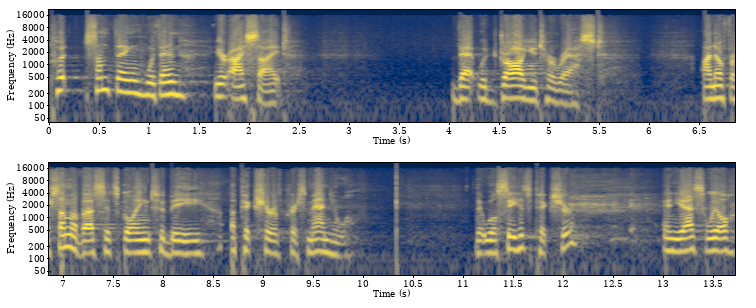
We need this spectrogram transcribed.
put something within your eyesight that would draw you to rest. I know for some of us it's going to be a picture of Chris Manuel. That we'll see his picture, and yes, we'll,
